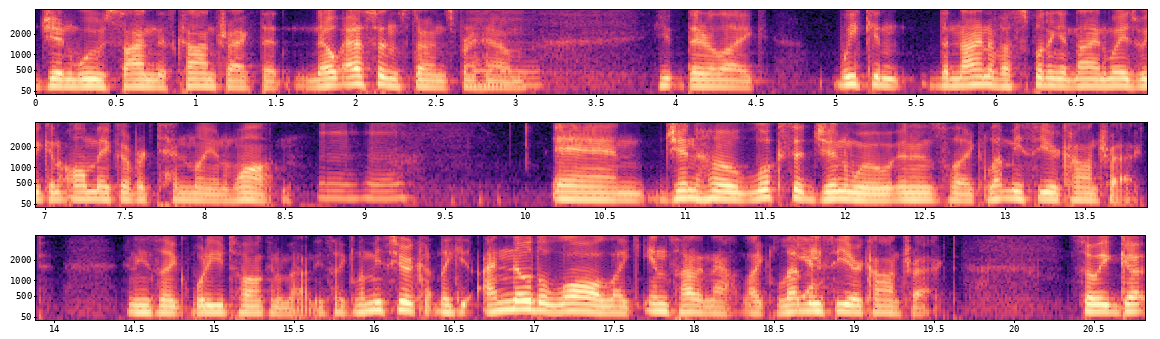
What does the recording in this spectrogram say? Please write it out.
Jin Woo signed this contract that no essence stones for him. Mm-hmm. He, they're like we can the nine of us splitting it nine ways we can all make over 10 million won mm-hmm. and jinho looks at jinwoo and is like let me see your contract and he's like what are you talking about he's like let me see your co- like i know the law like inside and out like let Yeah. me see your contract so he go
